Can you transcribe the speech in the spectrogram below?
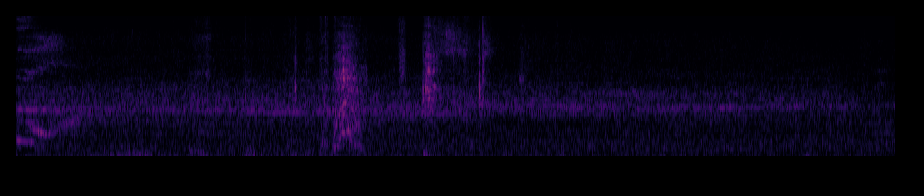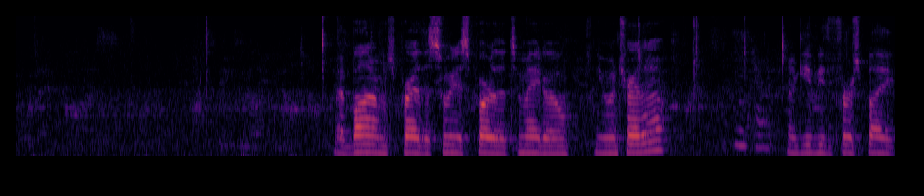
"Ugh." That bottom's probably the sweetest part of the tomato. You wanna try that? Okay. I'll give you the first bite.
